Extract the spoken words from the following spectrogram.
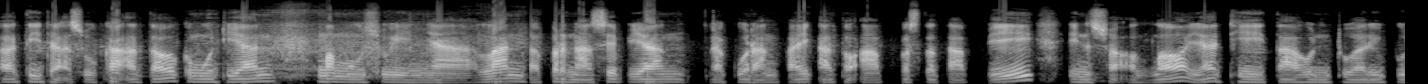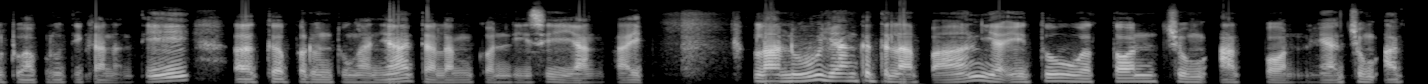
uh, tidak suka atau kemudian memusuhinya. Lan bernasib yang uh, kurang baik atau apes. Tetapi insya Allah ya di tahun 2023 nanti uh, keberuntungannya dalam kondisi yang baik. Lalu yang kedelapan yaitu weton Jumat Pon. Ya, Jumat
